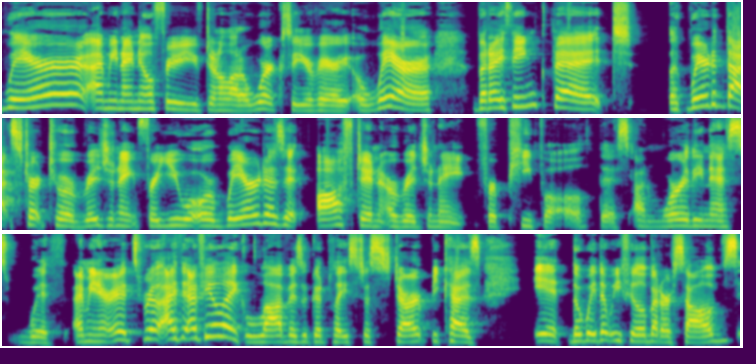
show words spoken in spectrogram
where i mean i know for you you've done a lot of work so you're very aware but i think that like where did that start to originate for you or where does it often originate for people this unworthiness with i mean it's real I, I, feel like love is a good place to start because it the way that we feel about ourselves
